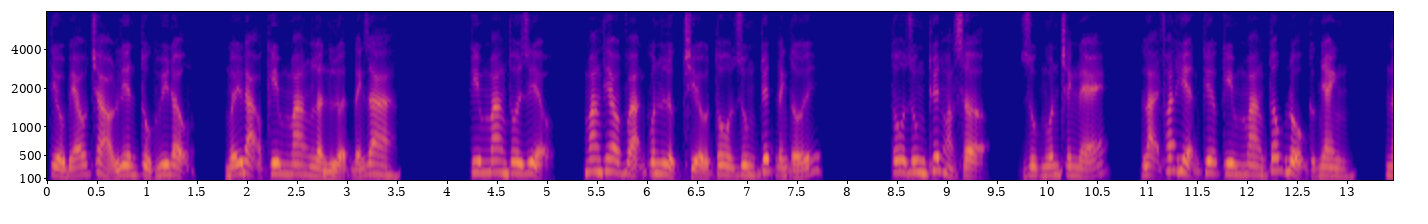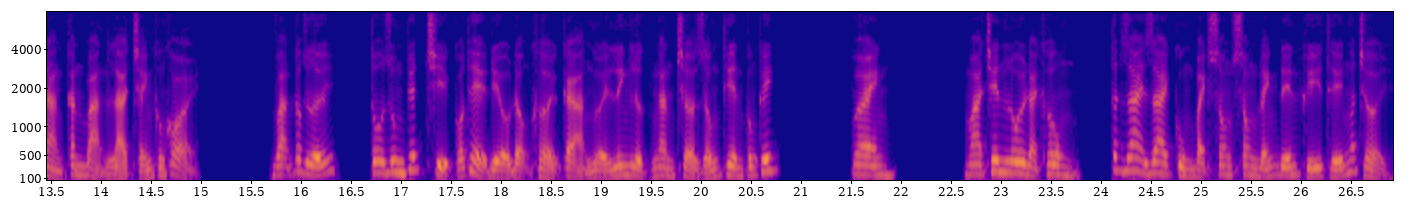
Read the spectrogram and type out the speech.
Tiểu béo chảo liên tục huy động, mấy đạo kim mang lần lượt đánh ra. Kim mang thôi rượu, mang theo vạn quân lực chiều Tô Dung Tuyết đánh tới. Tô Dung Tuyết hoảng sợ, dục muốn tránh né, lại phát hiện kia kim mang tốc độ cực nhanh, nàng căn bản là tránh không khỏi. Vạn cấp dưới, Tô Dung Tuyết chỉ có thể điều động khởi cả người linh lực ngăn trở giống thiên công kích. Và anh, mà trên lôi đài không, tất dai dai cùng bạch song song đánh đến khí thế ngất trời.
